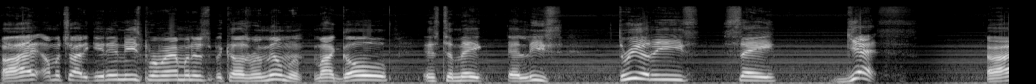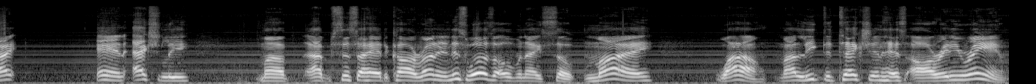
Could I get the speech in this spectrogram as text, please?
all right i'm gonna try to get in these parameters because remember my goal is to make at least three of these say yes all right and actually my I, since I had the car running, this was an overnight soak. My wow, my leak detection has already ran.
